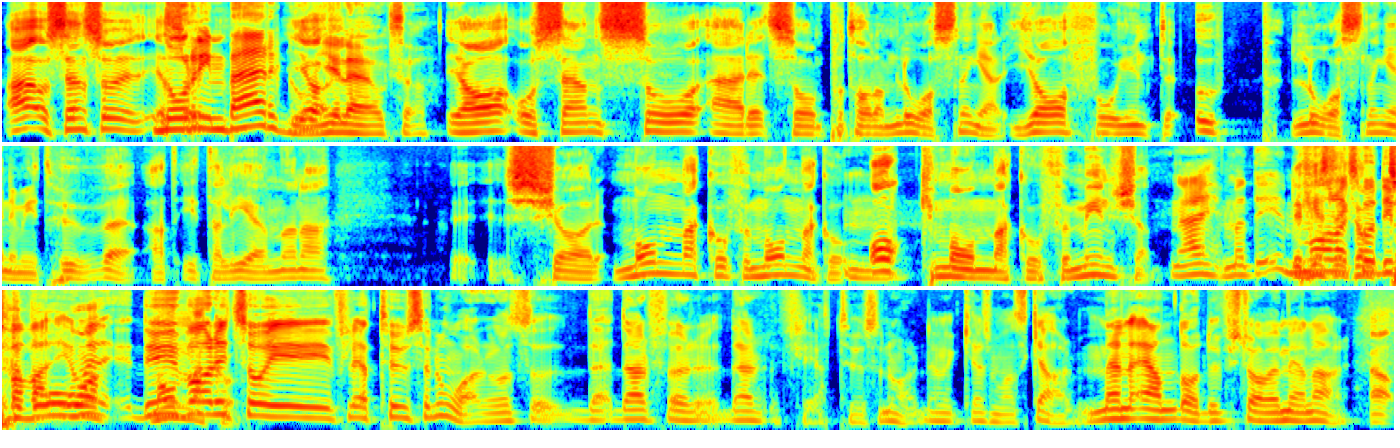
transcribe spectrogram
Ah, och sen så, Norimbergo ja, gillar jag också. Ja, och sen så är det så, på tal om låsningar, jag får ju inte upp låsningen i mitt huvud att italienarna kör Monaco för Monaco mm. och Monaco för München. Nej, men det är det Monaco, liksom det, bara, ja, det har ju varit så i flera tusen år och så därför, där, flera tusen år, det kanske var skarv, men ändå, du förstår vad jag menar. Ja.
